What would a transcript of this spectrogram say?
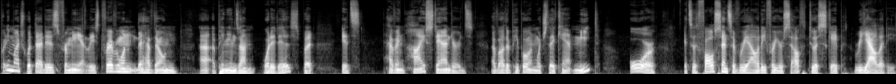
pretty much what that is for me at least. For everyone, they have their own uh, opinions on what it is, but it's having high standards of other people in which they can't meet, or it's a false sense of reality for yourself to escape reality.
